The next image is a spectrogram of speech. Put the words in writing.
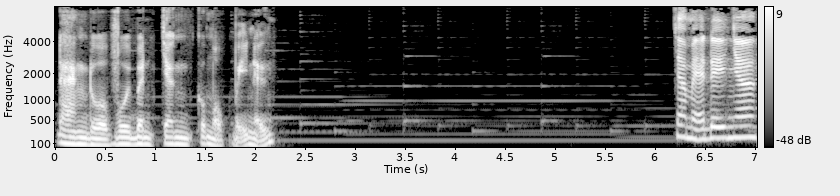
Đang đùa vui bên chân của một mỹ nữ. Cha mẹ đi nha.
